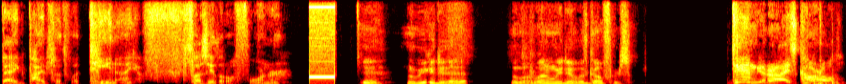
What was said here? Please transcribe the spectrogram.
bagpipes with Latina, you fuzzy little foreigner. Yeah, well, we could do that. Why why don't we do it with gophers? Damn your eyes, Carl!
